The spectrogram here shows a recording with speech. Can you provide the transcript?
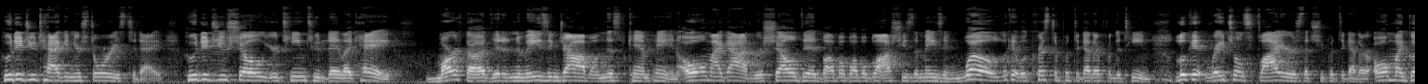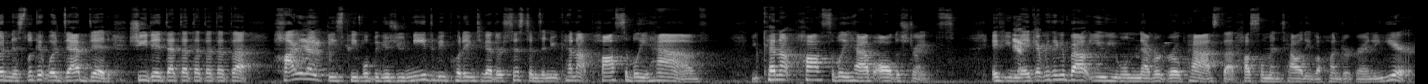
Who did you tag in your stories today? Who did you show your team to today? Like, hey, Martha did an amazing job on this campaign. Oh my God, Rochelle did blah, blah, blah, blah, blah. She's amazing. Whoa, look at what Krista put together for the team. Look at Rachel's flyers that she put together. Oh my goodness, look at what Deb did. She did that, that, that, that, that, that. Highlight these people because you need to be putting together systems and you cannot possibly have, you cannot possibly have all the strengths. If you Yeah. make everything about you, you will never grow past that hustle mentality of a hundred grand a year.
